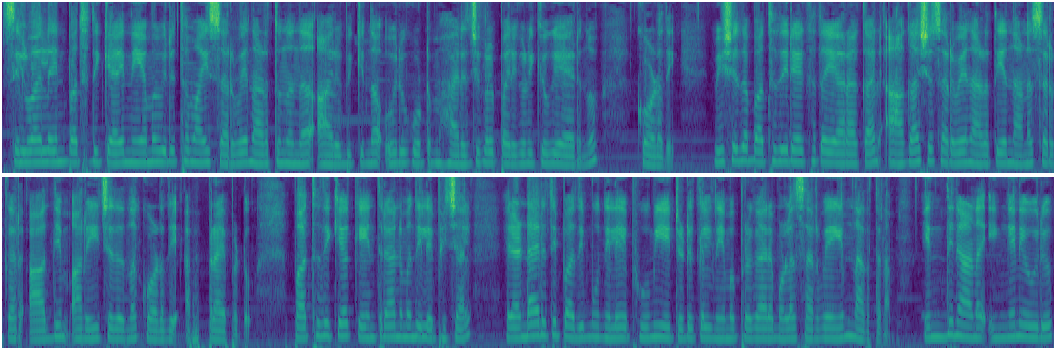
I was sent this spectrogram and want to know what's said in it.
സിൽവർ ലൈൻ പദ്ധതിക്കായി നിയമവിരുദ്ധമായി സർവേ നടത്തുന്നെന്ന് ആരോപിക്കുന്ന ഒരു കൂട്ടം ഹർജികൾ പരിഗണിക്കുകയായിരുന്നു കോടതി. വിശദ പദ്ധതി രേഖ തയ്യാറാക്കാൻ ആകാശ സർവേ നടത്തിയെന്നാണ് സർക്കാർ ആദ്യം അറിയിച്ചതെന്ന് കോടതി അഭിപ്രായപ്പെട്ടു. പദ്ധതിക്ക് കേന്ദ്രാനുമതി ലഭിച്ചാൽ രണ്ടായിരത്തി പതിമൂന്നിലെ ഭൂമി ഏറ്റെടുക്കൽ നിയമപ്രകാരമുള്ള സർവേയും നടത്തണം. എന്തിനാണ് ഇങ്ങനെ ഒരു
